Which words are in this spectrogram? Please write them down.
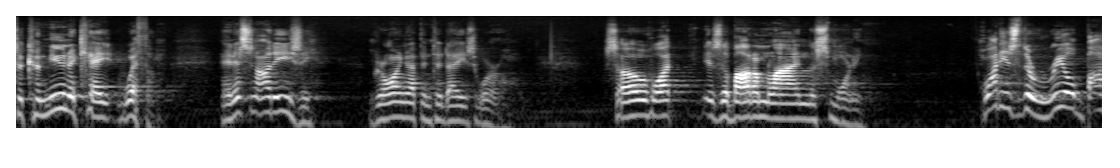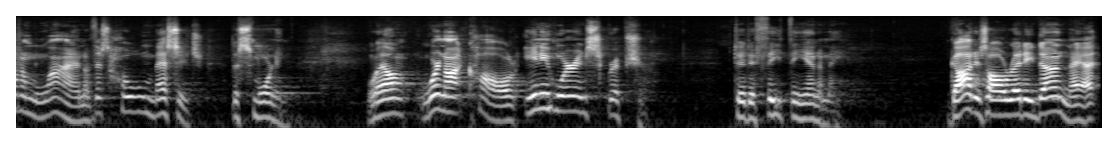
to communicate with them. And it's not easy growing up in today's world. So, what is the bottom line this morning? What is the real bottom line of this whole message this morning? Well, we're not called anywhere in Scripture to defeat the enemy. God has already done that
